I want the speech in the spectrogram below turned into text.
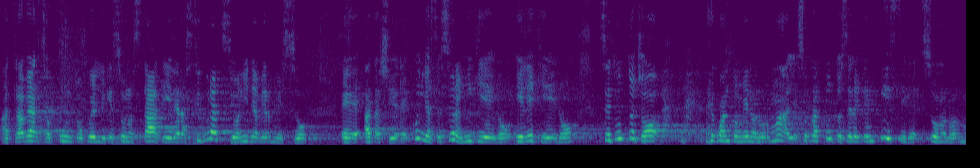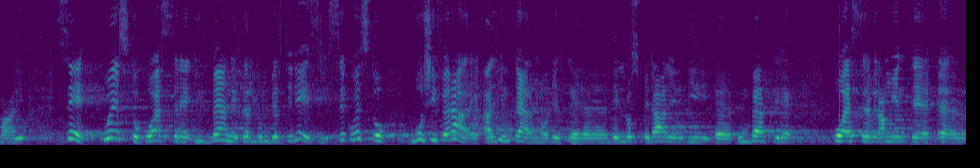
attraverso appunto quelle che sono state le rassicurazioni di aver messo eh, a tacere. Quindi Assessore mi chiedo e le chiedo se tutto ciò è quantomeno normale, soprattutto se le tempistiche sono normali se questo può essere il bene per gli umbertidesi, se questo vociferare all'interno del, eh, dell'ospedale di eh, Umbertide può essere veramente eh,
